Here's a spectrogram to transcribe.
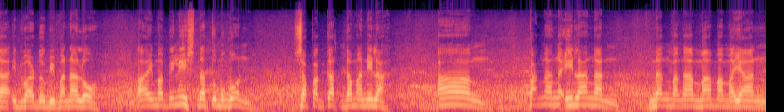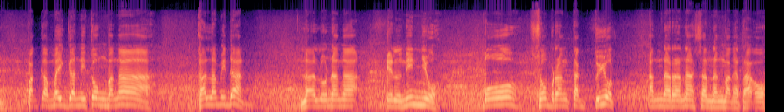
na Eduardo B. Manalo, ay mabilis na tumugon sapagkat dama nila ang pangangailangan ng mga mamamayan pagka may ganitong mga kalamidad, lalo na nga El Nino o sobrang tagtuyot ang naranasan ng mga tao.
